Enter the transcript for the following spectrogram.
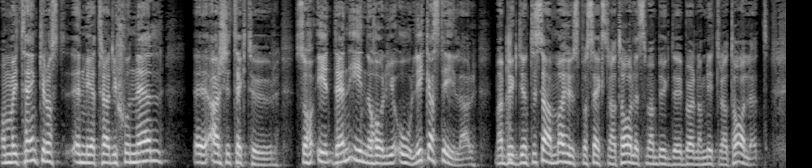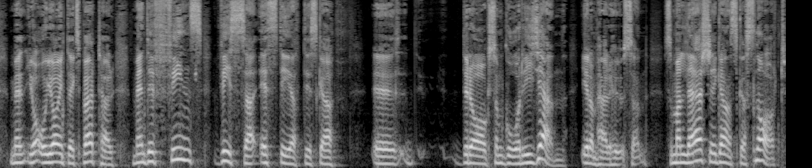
om vi tänker oss en mer traditionell eh, arkitektur så i, den innehåller ju olika stilar. Man byggde ju inte samma hus på 1600-talet som man byggde i början av 1900-talet. Men, jag, och jag är inte expert här, men det finns vissa estetiska eh, drag som går igen i de här husen. Så man lär sig ganska snart.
